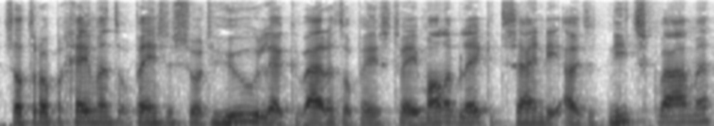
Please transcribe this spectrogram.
zat er op een gegeven moment opeens een soort huwelijk waar het opeens twee mannen bleken te zijn die uit het niets kwamen.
